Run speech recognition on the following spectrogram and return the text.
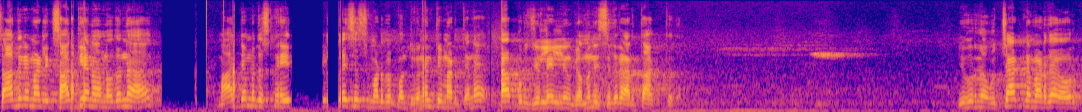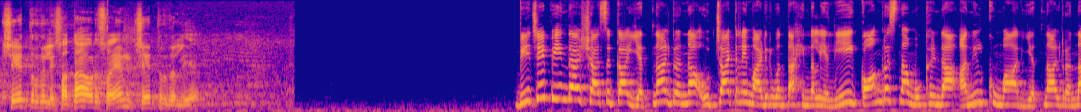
ಸಾಧನೆ ಮಾಡಲಿಕ್ಕೆ ಸಾಧ್ಯನಾ ಅನ್ನೋದನ್ನ ಮಾಧ್ಯಮದ ಸ್ನೇಹಿತ ಅನಲೈಸಿಸ್ ಮಾಡಬೇಕು ಅಂತ ವಿನಂತಿ ಮಾಡ್ತೇನೆ. ಬಿಜಾಪುರ ಜಿಲ್ಲೆಯಲ್ಲಿ ನೀವು ಗಮನಿಸಿದರೆ ಅರ್ಥ ಆಗ್ತದೆ. ಇವ್ರನ್ನ ಉಚ್ಚಾಟನೆ ಮಾಡಿದಾಗ ಅವ್ರ ಕ್ಷೇತ್ರದಲ್ಲಿ, ಸ್ವತಃ ಅವ್ರ ಸ್ವಯಂ ಕ್ಷೇತ್ರದಲ್ಲಿ ಬಿಜೆಪಿಯಿಂದ ಶಾಸಕ ಯತ್ನಾಳ್ರನ್ನ ಉಚ್ಚಾಟನೆ ಮಾಡಿರುವಂತಹ ಹಿನ್ನೆಲೆಯಲ್ಲಿ ಕಾಂಗ್ರೆಸ್ನ ಮುಖಂಡ ಅನಿಲ್ ಕುಮಾರ್ ಯತ್ನಾಳ್ರನ್ನ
